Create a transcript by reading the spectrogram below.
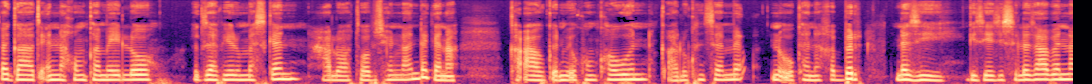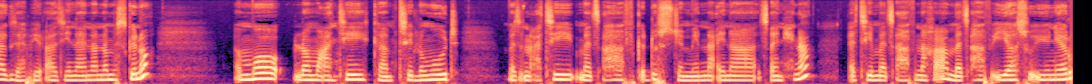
ጸጋ ጥዕናኹም ከመይ ኣሎ እግዚኣብሔር ይመስገን ሓልዋቱ ኣብዚሑልና እንደገና ከኣ ኣብ ቅድሚኡ ክንከውን ቃሉ ክንሰምዕ ንኡ ከነኽብር ነዚ ግዜ እዚ ስለ ዝሃበና እግዚኣብሔር ኣዚና ኢና ነመስግኖ እሞ ሎማዓንቲ ከምቲ ልሙድ መጽናዕቲ መጽሓፍ ቅዱስ ጀሚርና ኢና ጸኒሕና እቲ መጽሓፍና ከዓ መጽሓፍ እያሱ እዩ ነይሩ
